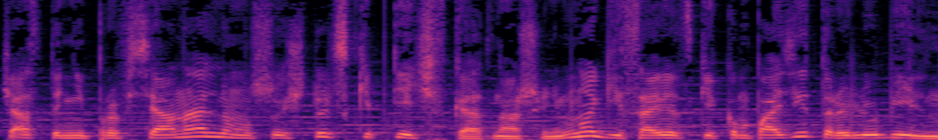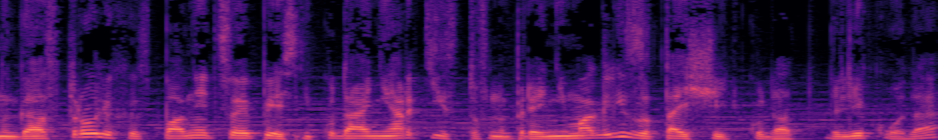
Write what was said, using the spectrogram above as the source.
часто непрофессиональному, существует скептическое отношение. Многие советские композиторы любили на гастролях исполнять свои песни, куда они артистов, например, не могли затащить куда-то далеко, да?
